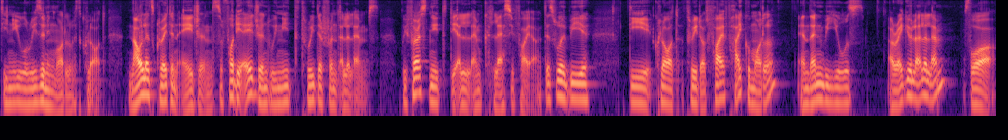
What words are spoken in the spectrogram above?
the new reasoning model with Claude. Now let's create an agent. So for the agent, we need three different LLMs. We first need the LLM classifier. This will be the Claude 3.5 Haiku model. And then we use a regular LLM for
